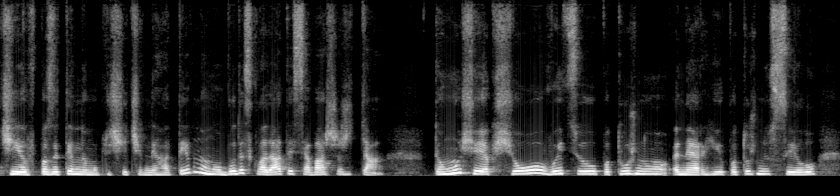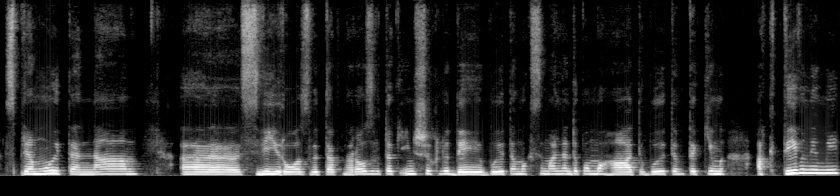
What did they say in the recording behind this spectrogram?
чи в позитивному ключі, чи в негативному, буде складатися ваше життя. Тому що якщо ви цю потужну енергію, потужну силу спрямуєте на е, свій розвиток, на розвиток інших людей, будете максимально допомагати, будете такими активними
